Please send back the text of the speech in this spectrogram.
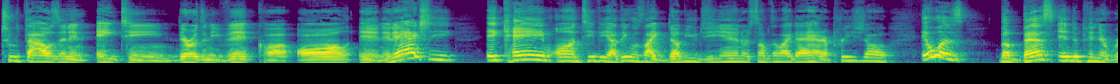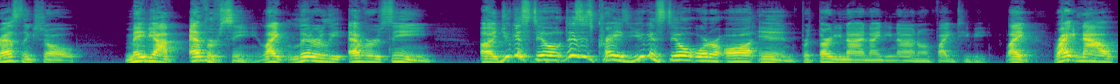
2018. There was an event called All In. And it actually it came on TV. I think it was like WGN or something like that. It had a pre-show. It was the best independent wrestling show maybe I've ever seen. Like literally ever seen. Uh, you can still this is crazy. You can still order all in for $39.99 on FITE TV. Like right now,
